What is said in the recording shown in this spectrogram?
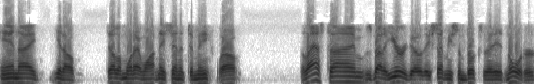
and I, you know, tell them what I want, and they send it to me. Well, the last time was about a year ago. They sent me some books that I didn't order,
